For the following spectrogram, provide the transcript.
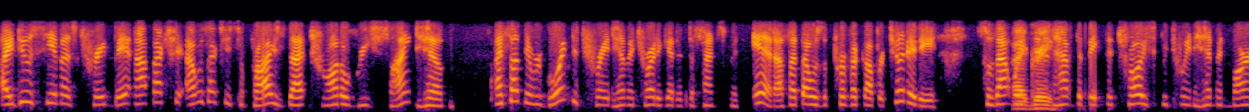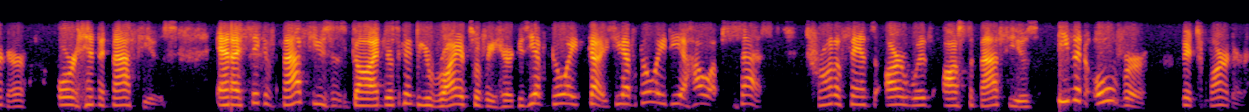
I do see him as trade bait. And I'm actually I was actually surprised that Toronto re-signed him. I thought they were going to trade him and try to get a defenseman in. I thought that was the perfect opportunity, so that way they didn't have to make the choice between him and Marner or him and Matthews. And I think if Matthews is gone, there's going to be riots over here because you have no guys. You have no idea how obsessed Toronto fans are with Auston Matthews, even over Mitch Marner.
